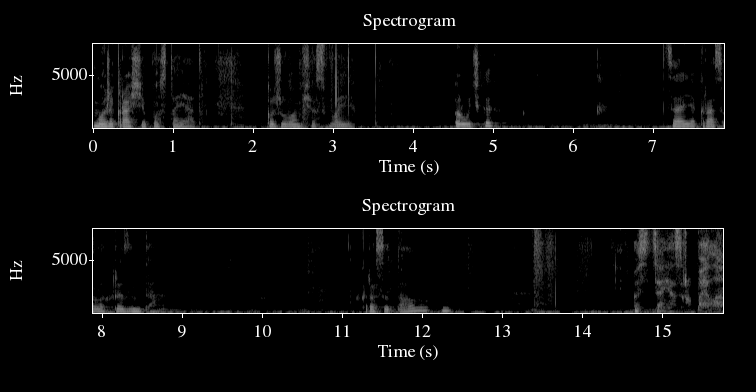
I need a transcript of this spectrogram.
Може краще постояти. Покажу вам ще свої ручки. Це я красила хризантем. Красота. Ось це я зробила.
